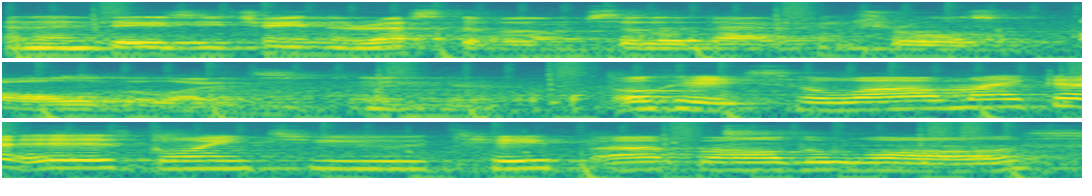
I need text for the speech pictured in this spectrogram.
and then daisy chain the rest of them so that that controls all of the lights in here. Okay, so while Micah is going to tape up all the walls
